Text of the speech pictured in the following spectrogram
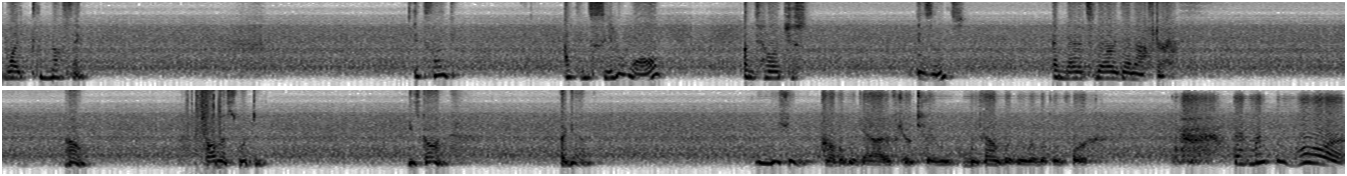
like nothing. It's like I can see the wall until it just isn't, and then it's there again after. Oh. Thomas, what did... He's gone. Again. We should probably get out of here, too. We found what we were looking for. There might be more.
